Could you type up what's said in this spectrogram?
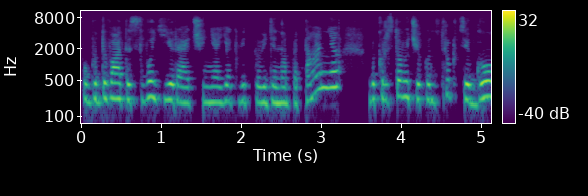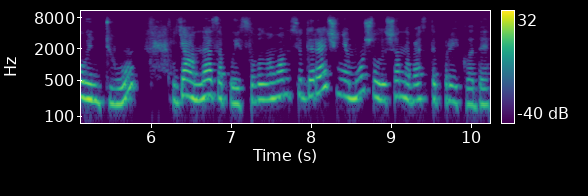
Побудувати свої речення як відповіді на питання, використовуючи конструкцію going to. Я не записувала вам сюди речення, можу лише навести приклади.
